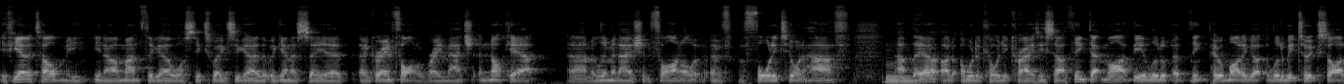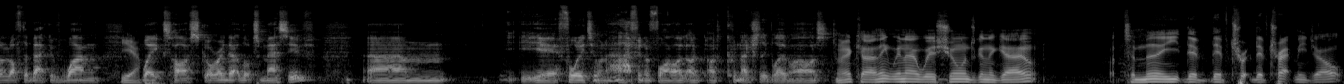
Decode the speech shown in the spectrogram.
if you had told me, you know, a month ago or six weeks ago that we're going to see a, a grand final rematch, a knockout um, elimination final of, of 42 and a half up there, I, I would have called you crazy. So I think that might be a little. I think people might have got a little bit too excited off the back of one Yeah. week's high scoring. That looks massive. Um, yeah, 42 and a half in a final. I, I, I couldn't actually believe my eyes. Okay, I think we know where Sean's going to go. to me, they've they've tra- they've trapped me, Joel,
